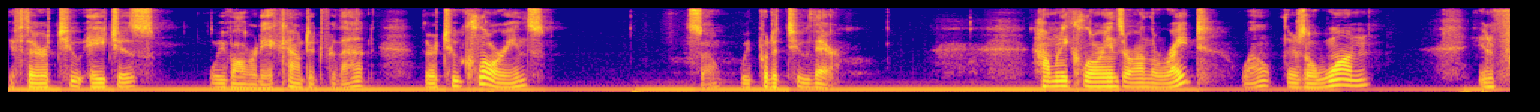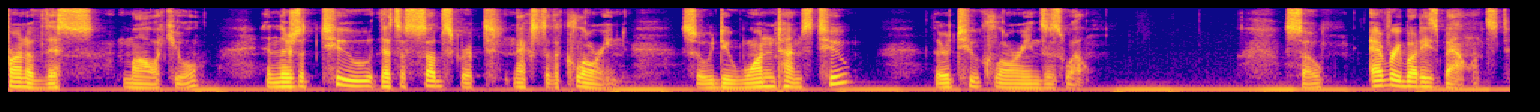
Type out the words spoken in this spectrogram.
if there are two H's, we've already accounted for that. There are two chlorines, so we put a 2 there. How many chlorines are on the right? Well, there's a 1 in front of this molecule, and there's a 2 that's a subscript next to the chlorine. So we do 1 times 2, there are two chlorines as well. So everybody's balanced.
